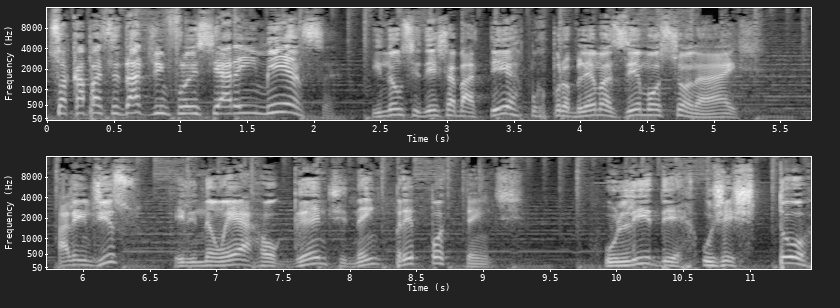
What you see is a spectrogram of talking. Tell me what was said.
Sua capacidade de influenciar é imensa e não se deixa bater por problemas emocionais. Além disso, ele não é arrogante nem prepotente. O líder, o gestor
